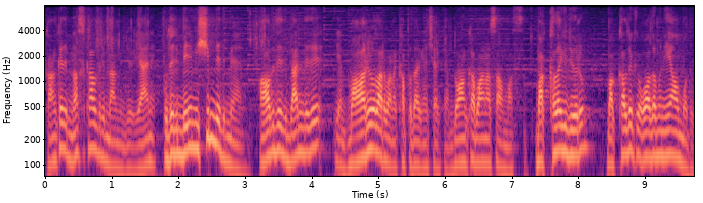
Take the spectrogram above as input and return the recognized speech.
Kanka dedim nasıl kaldırayım ben videoyu? Yani bu dedim benim işim dedim yani. Abi dedi ben dedi yani bağırıyorlar bana kapıdan geçerken. Doğan kabağı nasıl almazsın? Bakkala gidiyorum. Bakkal diyor ki o adamı niye almadın?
